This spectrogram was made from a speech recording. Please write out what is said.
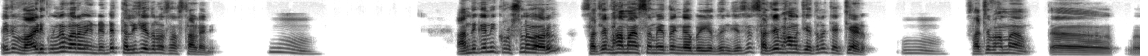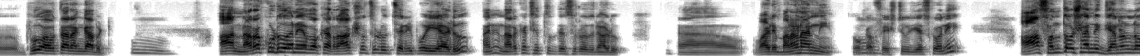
అయితే వాడికి ఉన్న వరం ఏంటంటే తల్లి చేతిలో చస్తాడని. ఉమ్, అందుకని కృష్ణుల వారు సత్యభామ సమేతంగా పోయి యుద్ధం చేసి సత్యభామ చేతిలో చచ్చాడు. సత్యభామ భూ అవతారం కాబట్టి. ఆ నరకుడు అనే ఒక రాక్షసుడు చనిపోయాడు అని నరక చతుర్దశి రోజు నాడు వాడి మరణాన్ని ఒక. ఫెస్టివ్ చేసుకొని ఆ సంతోషాన్ని జనంలో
